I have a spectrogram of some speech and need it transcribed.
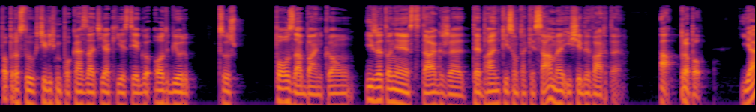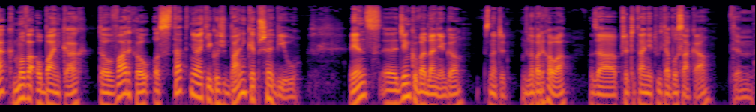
Po prostu chcieliśmy pokazać, jaki jest jego odbiór, cóż, poza bańką i że to nie jest tak, że te bańki są takie same i siebie warte. A, propos. Jak mowa o bańkach, to Warchoł ostatnio jakiegoś bańkę przebił. Więc e, dziękuję dla niego, znaczy dla Warchoła, za przeczytanie tweeta Bosaka, tym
